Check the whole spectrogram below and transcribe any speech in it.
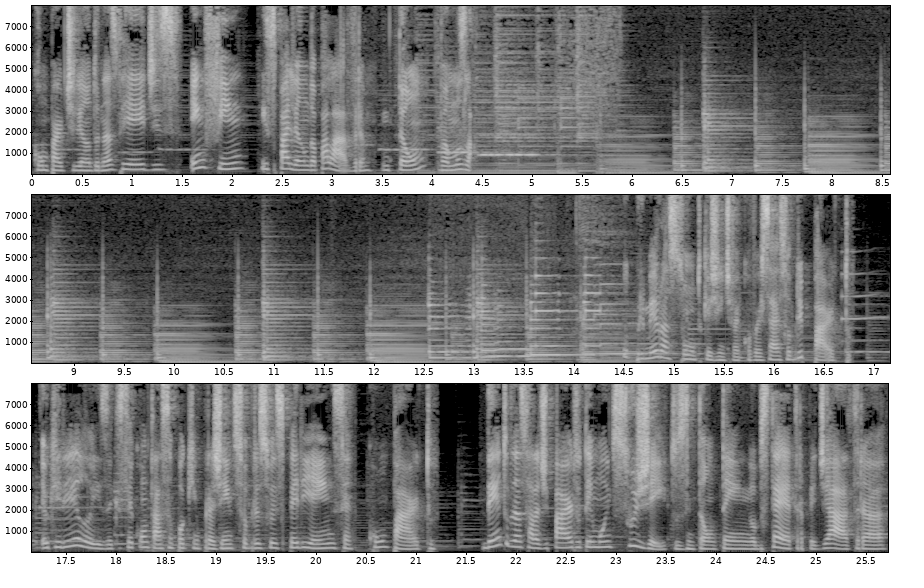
compartilhando nas redes, enfim, espalhando a palavra. Então, vamos lá. O primeiro assunto que a gente vai conversar é sobre parto. Eu queria, Heloísa, que você contasse um pouquinho pra gente sobre a sua experiência com o parto. Dentro da sala de parto tem muitos sujeitos, então tem obstetra, pediatra,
